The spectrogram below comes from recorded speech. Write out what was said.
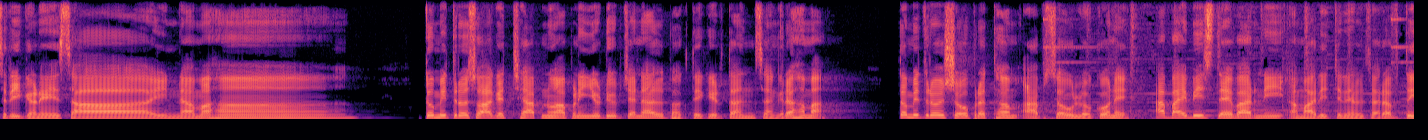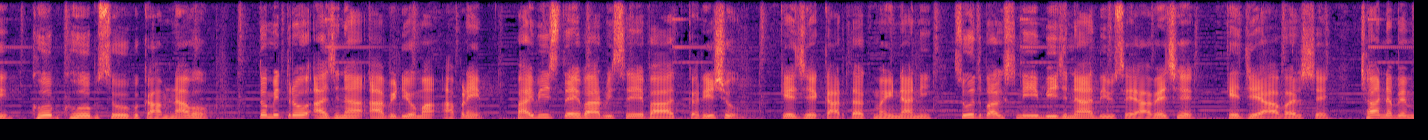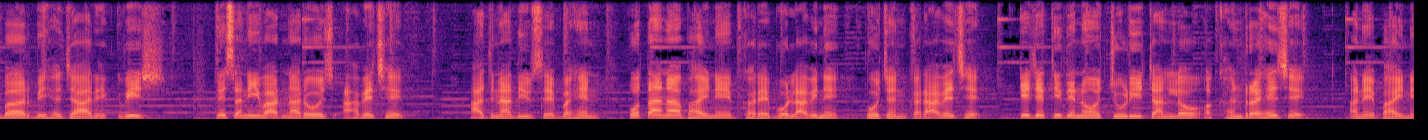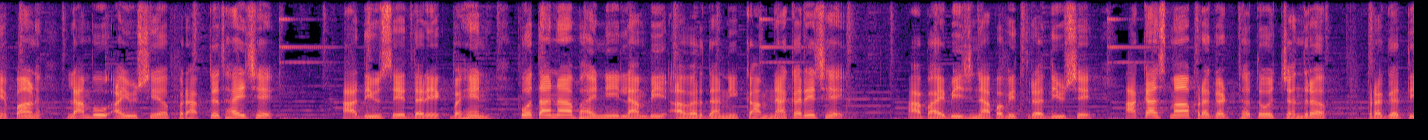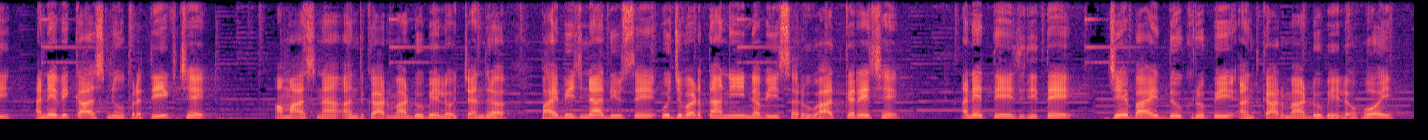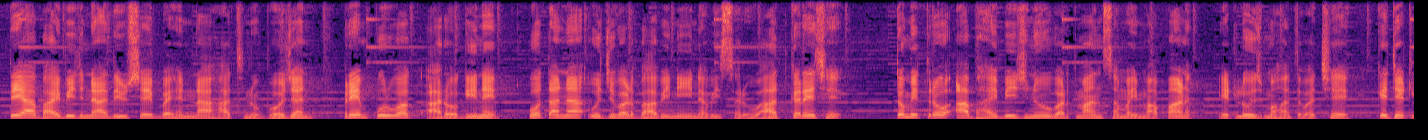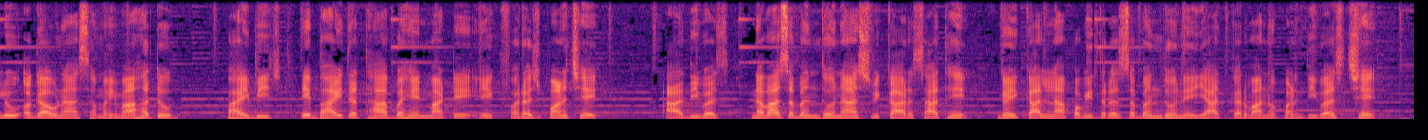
શ્રી ગણેશાય નમઃ. તો મિત્રો, સ્વાગત છે આપનું આપણી યુટ્યુબ ચેનલ ભક્તિ કીર્તન સંગ્રહમાં. તો મિત્રો, સૌપ્રથમ આપ સૌ લોકોને આ ભાઈબીજ તહેવારની અમારી ચેનલ તરફથી ખૂબ ખૂબ શુભકામનાઓ. તો મિત્રો, આજના આ વિડીયોમાં આપણે ભાઈબીજ તહેવાર વિશે વાત કરીશું કે જે કારતક મહિનાની સુદ પક્ષની બીજના દિવસે આવે છે, કે જે આ વર્ષે છ નવેમ્બર બે હજાર એકવીસ ને શનિવારના રોજ આવે છે. આજના દિવસે બહેન પોતાના ભાઈને ઘરે બોલાવીને ભોજન કરાવે છે કે જેથી તેનો ચૂડી ચાંદલો અખંડ રહે છે અને ભાઈને પણ લાંબુ આયુષ્ય પ્રાપ્ત થાય છે. આ દિવસે દરેક બહેન પોતાના ભાઈની લાંબી આવરદાની કામના કરે છે. આ ભાઈબીજના પવિત્ર દિવસે આકાશમાં પ્રગટ થતો ચંદ્ર પ્રગતિ અને વિકાસનું પ્રતીક છે. અમાસના અંધકારમાં ડૂબેલો ચંદ્ર ભાઈબીજના દિવસે ઉજ્જવળતાની નવી શરૂઆત કરે છે અને તે જ રીતે જે ભાઈ દુઃખરૂપી અંધકારમાં ડૂબેલો હોય તે આ ભાઈબીજના દિવસે બહેનના હાથનું ભોજન પ્રેમપૂર્વક આરોગીને પોતાના ઉજ્જવળ ભાવિની નવી શરૂઆત કરે છે. તો મિત્રો, આ ભાઈબીજનું વર્તમાન સમયમાં પણ એટલું જ મહત્ત્વ છે કે જેટલું અગાઉના સમયમાં હતું. ભાઈબીજ એ ભાઈ તથા બહેન માટે એક ફરજ પણ છે. આ દિવસ નવા સંબંધોના સ્વીકાર સાથે ગઈકાલના પવિત્ર સંબંધોને યાદ કરવાનો પણ દિવસ છે.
